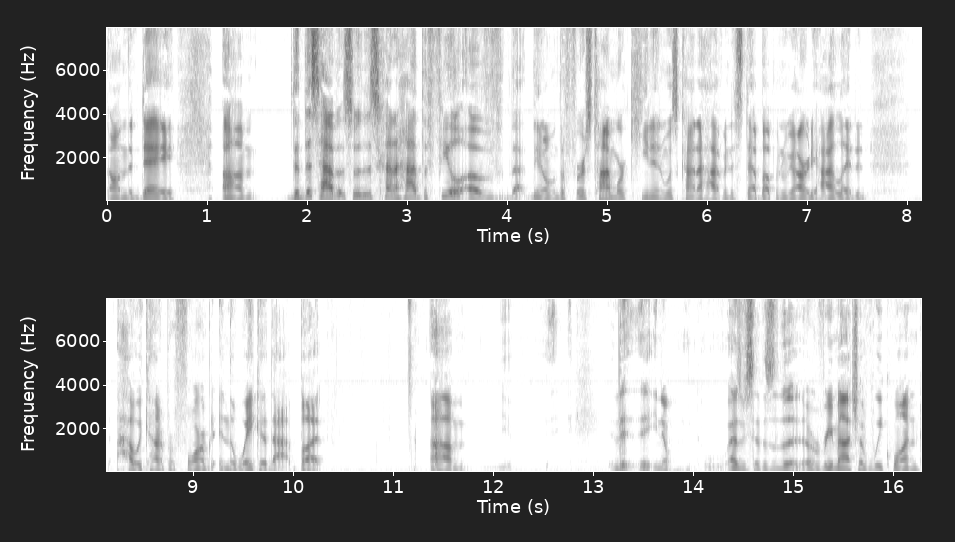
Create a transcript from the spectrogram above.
on the day. Um, did this have so this kind of had the feel of that you know the first time where Keenan was kind of having to step up and we already highlighted how he kind of performed in the wake of that but um you know as we said this is the rematch of week one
